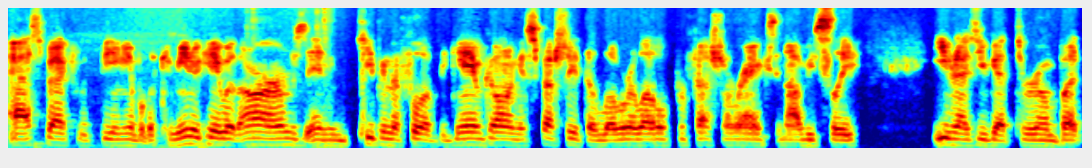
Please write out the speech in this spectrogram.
aspect with being able to communicate with arms and keeping the flow of the game going especially at the lower level professional ranks and obviously even as you get through them but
